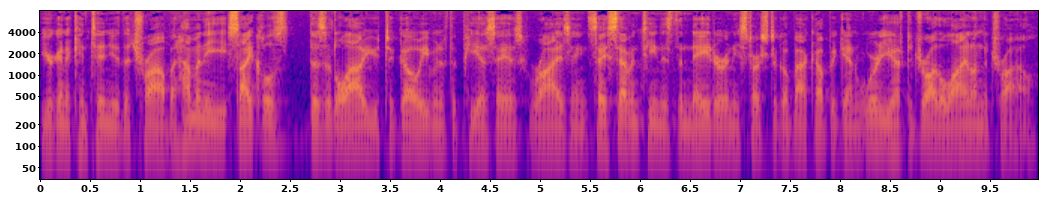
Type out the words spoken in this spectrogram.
you're going to continue the trial. But how many cycles does it allow you to go, even if the PSA is rising? Say 17 is the nadir and he starts to go back up again. Where do you have to draw the line on the trial?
